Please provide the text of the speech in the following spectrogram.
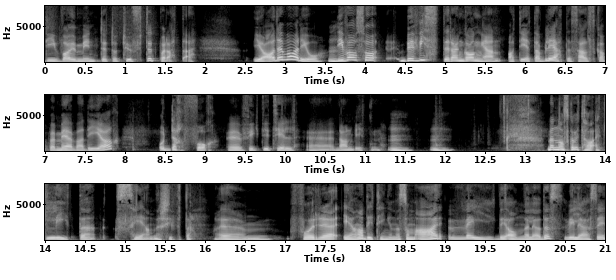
de var jo myntet og tuftet på dette. Ja, det var det jo. Mm. De var så bevisste den gangen at de etablerte selskapet med verdier, og derfor eh, fikk de til eh, den biten. Mm. Mm. Men nå skal vi ta et lite sceneskifte. Um, for eh, en av de tingene som er veldig annerledes, vil jeg si,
